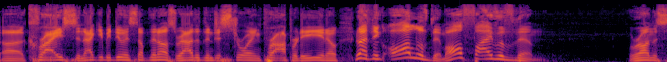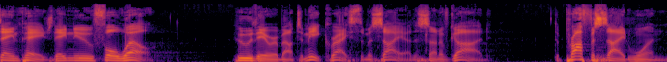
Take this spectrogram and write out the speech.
uh, Christ, and I could be doing something else rather than destroying property, you know. No, I think all of them, all five of them, were on the same page. They knew full well who they were about to meet Christ, the Messiah, the Son of God, the prophesied one.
